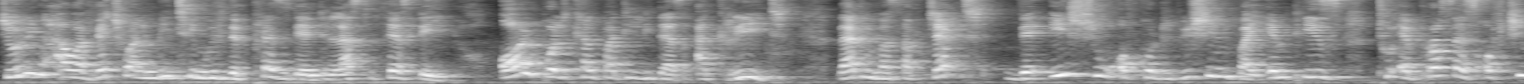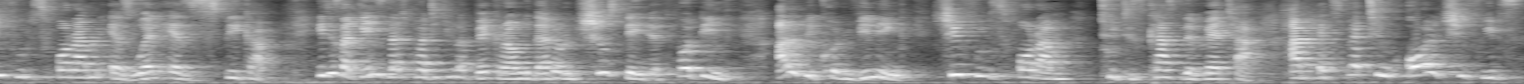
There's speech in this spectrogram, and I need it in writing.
During our virtual meeting with the president last Thursday, all political party leaders agreed that we must subject the issue of contribution by MPs to a process of Chief Whips Forum as well as Speaker. It is against that particular background that on Tuesday, the 14th, I'll be convening Chief Whips Forum to discuss the matter. I'm expecting all Chief Whips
